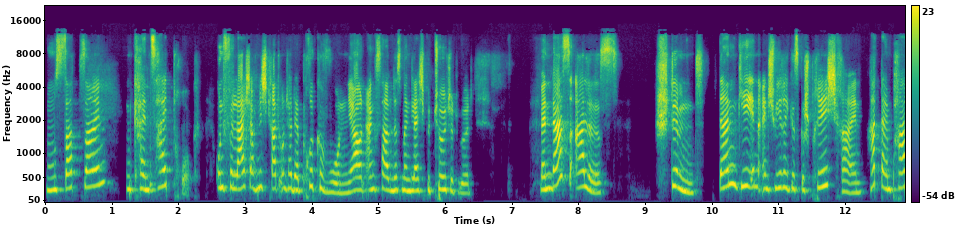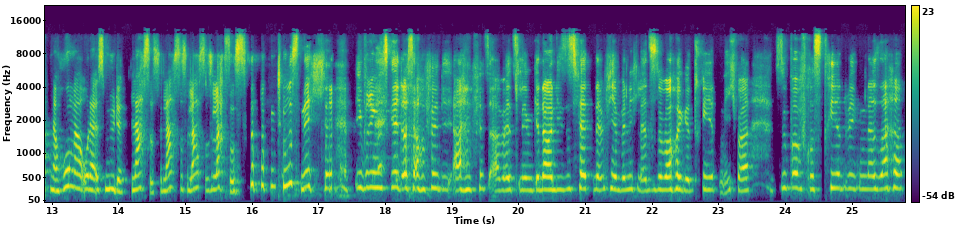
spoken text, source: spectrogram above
man muss satt sein und kein Zeitdruck. Und vielleicht auch nicht gerade unter der Brücke wohnen, ja, und Angst haben, dass man gleich getötet wird. Wenn das alles stimmt, dann geh in ein schwieriges Gespräch rein. Hat dein Partner Hunger oder ist müde? Lass es, lass es, lass es, lass es. tu es nicht. Übrigens gilt das auch für fürs Arbeitsleben. Genau dieses Fettnäpfchen bin ich letzte Woche getreten. Ich war super frustriert wegen der Sache.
